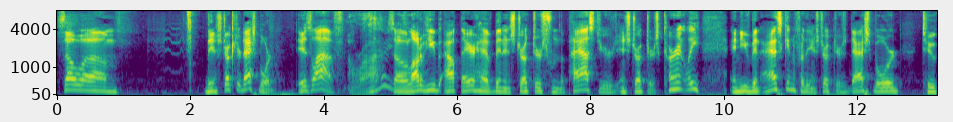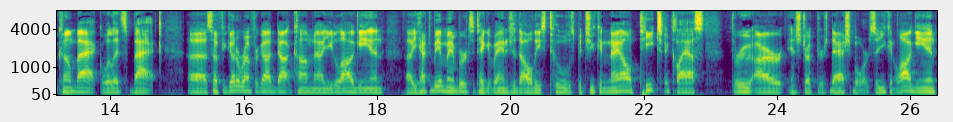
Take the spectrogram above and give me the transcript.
So, um, the instructor dashboard is live. All right. So, a lot of you out there have been instructors from the past, you're instructors currently, and you've been asking for the instructor's dashboard to come back. Well, it's back. Uh, so, if you go to runforgod.com now, you log in. Uh, you have to be a member to take advantage of the, all these tools, but you can now teach a class through our instructor's dashboard. So you can log in,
